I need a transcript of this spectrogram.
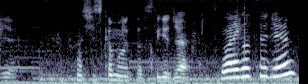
Yeah. She's coming with us to get Jack. You want to go to the gym?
